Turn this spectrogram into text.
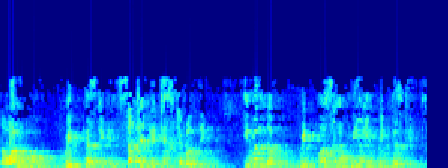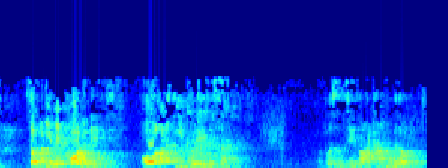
The one who witnessed it is such a detestable thing. Even the wit person who merely witnessed it. Somebody recorded it. all are equal in the sun. A person says, no, I can't do without it.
